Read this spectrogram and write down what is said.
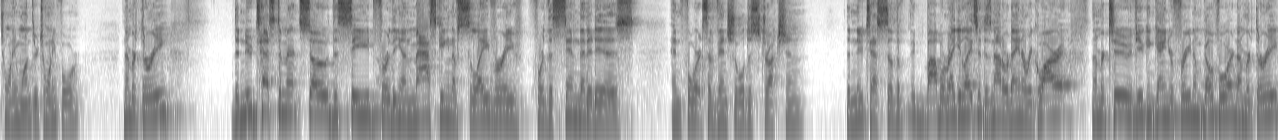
21 through 24. Number three, the New Testament sowed the seed for the unmasking of slavery for the sin that it is and for its eventual destruction. The New Testament, so the Bible regulates it, does not ordain or require it. Number two, if you can gain your freedom, go for it. Number three,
